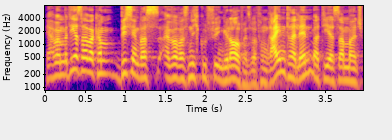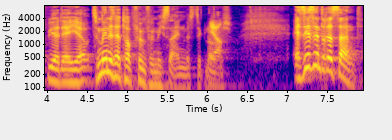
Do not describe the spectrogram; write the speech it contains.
ja, aber Matthias Sammer kam ein bisschen was, einfach was nicht gut für ihn gelaufen ist. Aber vom reinen Talent, Matthias Sammer ein Spieler, der hier zumindest der Top 5 für mich sein müsste, glaube Ja. ich. Es ist interessant.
